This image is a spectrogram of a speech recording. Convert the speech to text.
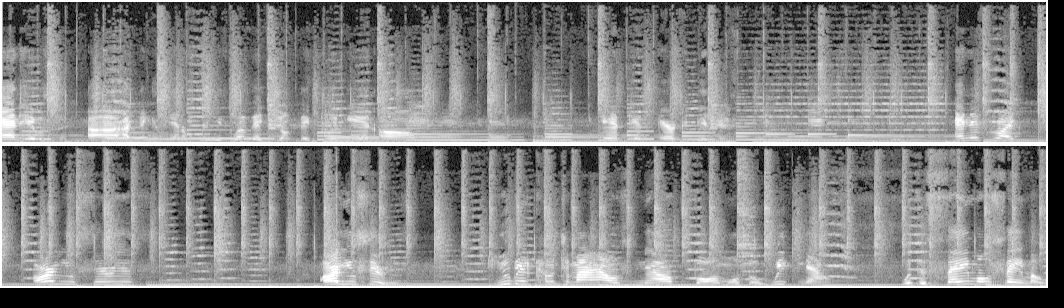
and it was uh, I think it's antifreeze. What that junk they put in um in, in air conditioning? And it's like, are you serious? Are you serious? You've been coming to my house now for almost a week now with the same old, same old.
